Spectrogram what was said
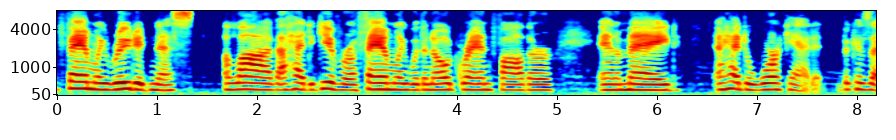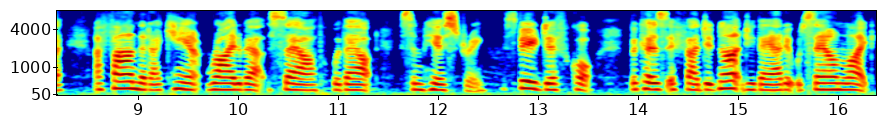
family rootedness alive, I had to give her a family with an old grandfather and a maid. I had to work at it because I, I find that I can't write about the South without some history. It's very difficult because if I did not do that, it would sound like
